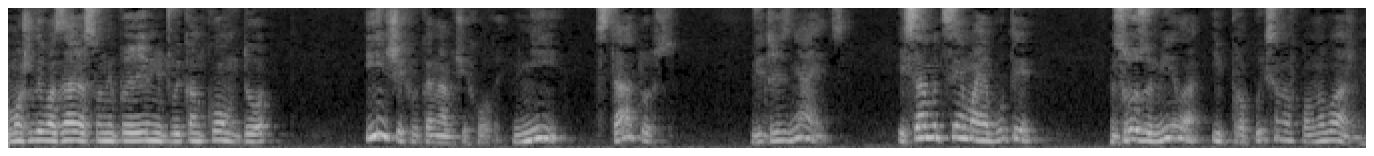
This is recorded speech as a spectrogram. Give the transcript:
Бо, можливо, зараз вони прирівнюють виконком до інших виконавчих органів. Ні, статус відрізняється. І саме це має бути зрозуміло і прописано в повноваженнях,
